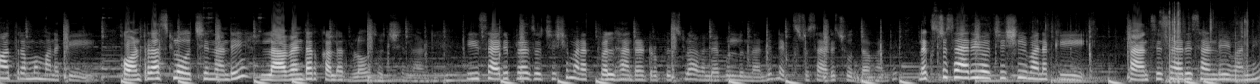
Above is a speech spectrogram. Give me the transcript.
మాత్రము మనకి కాంట్రాస్ట్లో వచ్చిందండి. లావెండర్ కలర్ బ్లౌజ్ వచ్చిందండి. ఈ శారీ ప్రైస్ వచ్చేసి మనకు ట్వెల్వ్ హండ్రెడ్ రూపీస్లో అవైలబుల్ ఉందండి. నెక్స్ట్ శారీ చూద్దామండి. నెక్స్ట్ శారీ వచ్చేసి మనకి ఫ్యాన్సీ శారీస్ అండి ఇవన్నీ.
